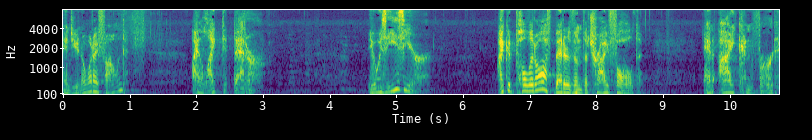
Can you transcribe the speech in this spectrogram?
And you know what I found? I liked it better. It was easier. I could pull it off better than the trifold. And I converted.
